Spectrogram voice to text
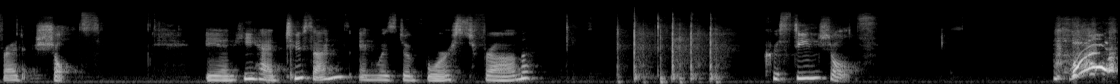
Fred Schultz. And he had two sons and was divorced from Christine Schultz. What?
